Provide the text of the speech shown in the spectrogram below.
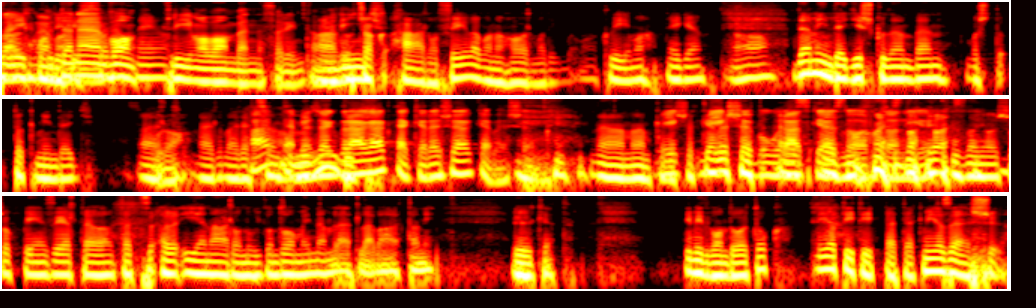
légkondi De nem, van, klíma van benne szerintem. Hát, nincs. Csak háromféle van, a harmadikban van klíma, igen. Aha. De mindegy is különben, most tök mindegy. Mert, mert, mert hát nem ezek mindig... drágák, te keresel keveset. nem, nem keresek még, keveset. Még több órát ez, kell ez, tartani. Ez nagyon, ez nagyon sok pénz érte, tehát ilyen áron úgy gondolom, hogy nem lehet leváltani őket. Ti mit gondoltok? Mi a ti tippetek? Mi az első?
